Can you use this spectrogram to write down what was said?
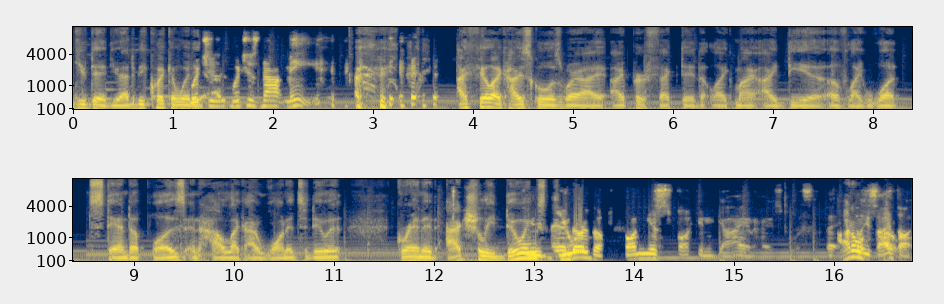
you did. You had to be quick and witty. which is which is not me. I feel like high school is where I I perfected like my idea of like what stand up was and how like I wanted to do it. Granted, actually doing Dude, you were the funniest fucking guy in high school. I don't- At least I I, thought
